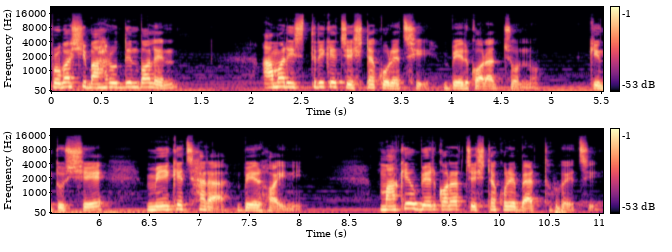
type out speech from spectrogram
প্রবাসী বাহারুদ্দিন বলেন, আমার স্ত্রীকে চেষ্টা করেছি বের করার জন্য, কিন্তু সে মেয়েকে ছাড়া বের হয়নি। মাকেও বের করার চেষ্টা করে ব্যর্থ হয়েছি।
